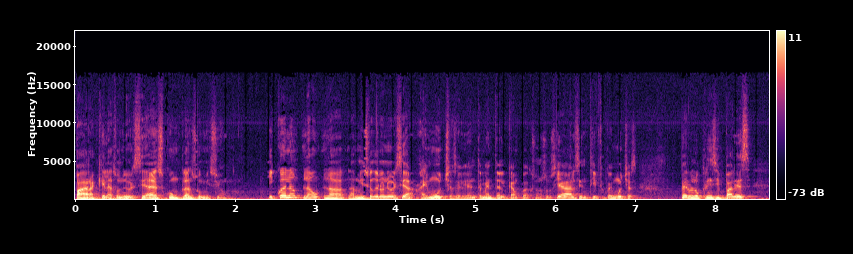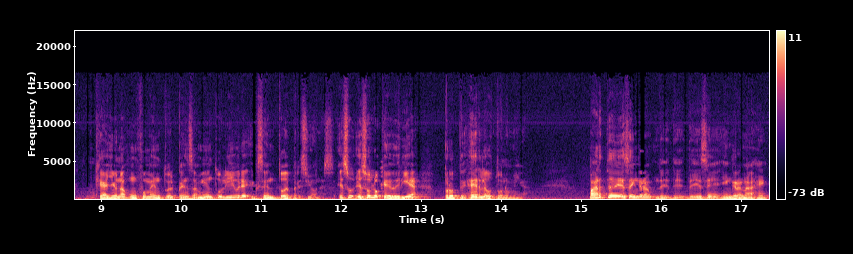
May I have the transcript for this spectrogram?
para que las universidades cumplan su misión. ¿Y cuál es la, misión de la universidad? Hay muchas, evidentemente, en el campo de acción social, científico, hay muchas, pero lo principal es que haya un fomento del pensamiento libre exento de presiones. Eso, es lo que debería proteger la autonomía. Parte de, ese engranaje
